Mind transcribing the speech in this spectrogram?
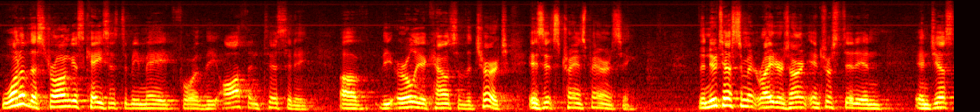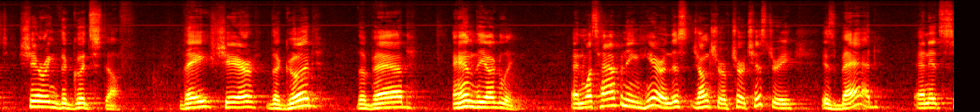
one of the strongest cases to be made for the authenticity of the early accounts of the church is its transparency. The New Testament writers aren't interested in, in just sharing the good stuff, they share the good, the bad, and the ugly. And what's happening here in this juncture of church history is bad and it's,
